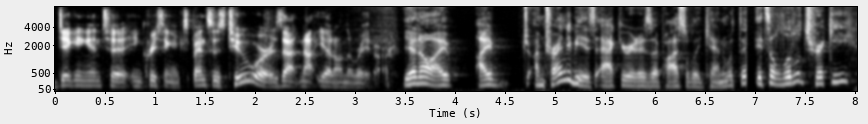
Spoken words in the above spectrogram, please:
digging into increasing expenses too, or is that not yet on the radar? Yeah, no, I, I, I'm trying to be as accurate as I possibly can with it. It's a little tricky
